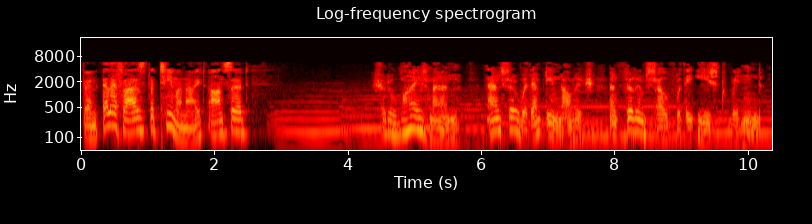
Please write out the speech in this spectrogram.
Then Eliphaz the Temanite answered, Should a wise man answer with empty knowledge and fill himself with the east wind?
